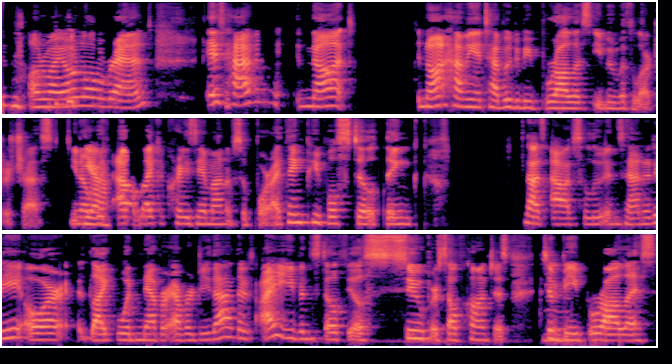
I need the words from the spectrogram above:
on my own little rant is having not not having a taboo to be braless even with a larger chest you know Yeah. without like a crazy amount of support i think people still think that's absolute insanity or like would never ever do that there's i even still feel super self-conscious to Mhm. be braless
